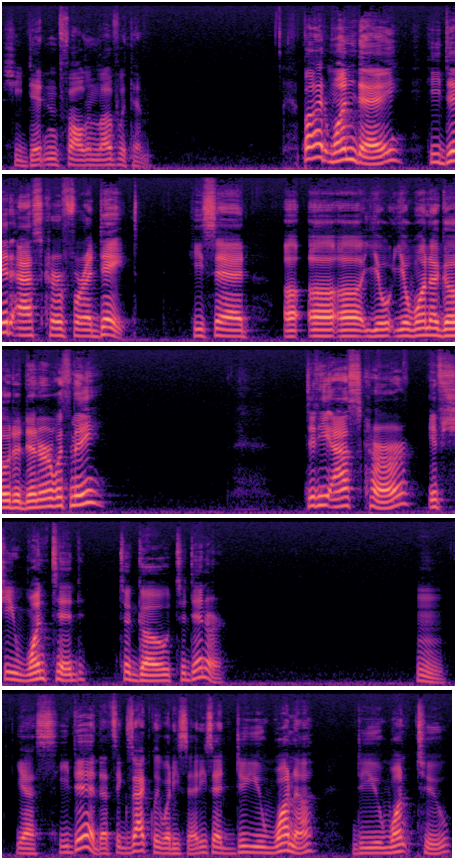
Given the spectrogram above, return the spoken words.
She didn't fall in love with him. But one day, he did ask her for a date. He said, Uh, uh, uh, you, you want to go to dinner with me? Did he ask her if she wanted to go to dinner? Hmm. Yes, he did. That's exactly what he said. He said, Do you wanna, do you want to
